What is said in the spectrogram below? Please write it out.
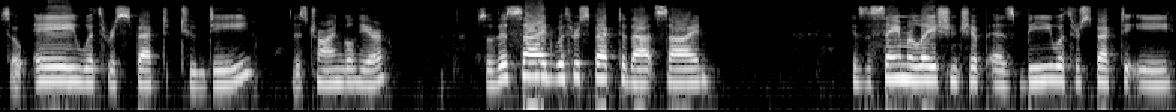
So A with respect to D, this triangle here. So this side with respect to that side is the same relationship as B with respect to E,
